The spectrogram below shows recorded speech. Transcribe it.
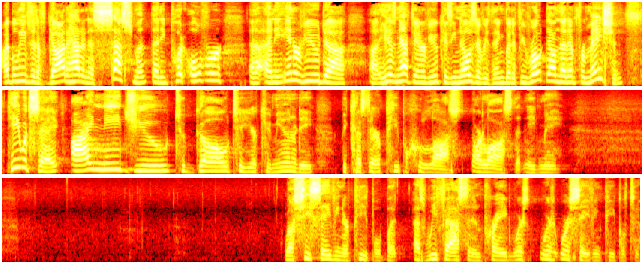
I believe that if God had an assessment that He put over uh, and He interviewed, uh, uh, He doesn't have to interview because He knows everything, but if He wrote down that information, He would say, I need you to go to your community because there are people who lost, are lost that need me. Well, she's saving her people, but as we fasted and prayed, we're, we're, we're saving people too.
